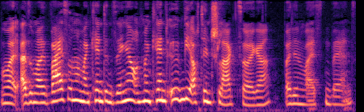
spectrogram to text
wo man, also man weiß immer, man kennt den Sänger und man kennt irgendwie auch den Schlagzeuger bei den meisten Bands.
